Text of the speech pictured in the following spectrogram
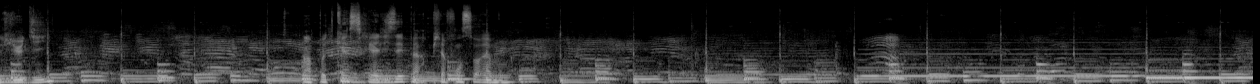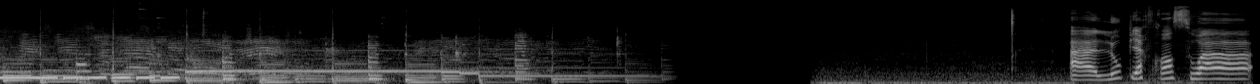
Lieu dit, un podcast réalisé par Pierre-François Raymond. Allô Pierre-François,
